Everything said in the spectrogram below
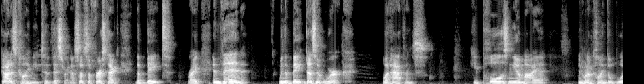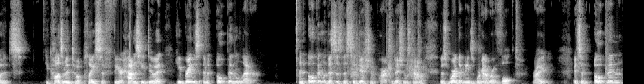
God is calling me to this right now. So that's the first act, the bait, right? And then when the bait doesn't work, what happens? He pulls Nehemiah into what I'm calling the woods. He calls him into a place of fear. How does he do it? He brings an open letter. An open this is the sedition part. Sedition is kind of this word that means we're going to revolt, right? It's an open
